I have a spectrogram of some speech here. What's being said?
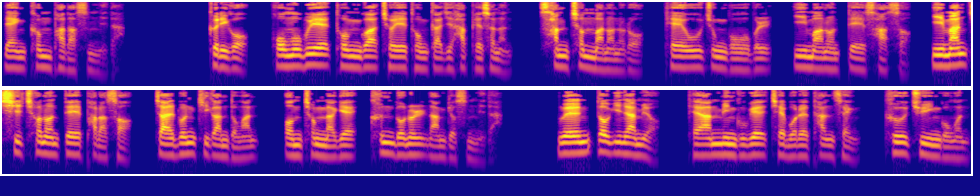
냉큼 받았습니다. 그리고 고모부의 돈과 저의 돈까지 합해서는 3천만 원으로 대우중공업을 2만 원대에 사서 2만 7천 원대에 팔아서 짧은 기간 동안 엄청나게 큰 돈을 남겼습니다. 웬 떡이냐며 대한민국의 재벌의 탄생 그 주인공은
